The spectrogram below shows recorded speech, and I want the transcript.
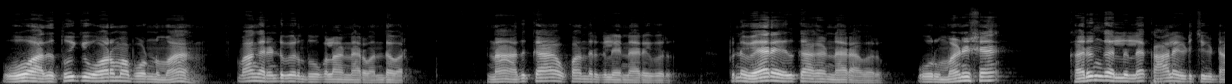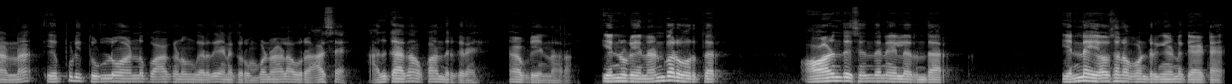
ஓ அதை தூக்கி ஓரமாக போடணுமா? வாங்க ரெண்டு பேரும் தூக்கலான்னார் வந்தவர். நான் அதுக்காக உட்காந்துருக்கலேன்னார் இவர். பின்ன வேறு எதுக்காகன்னார் அவர். ஒரு மனுஷன் கருங்கல்லில் காலை இடிச்சுக்கிட்டான்னா எப்படி துள்ளுவான்னு பார்க்கணுங்கிறது எனக்கு ரொம்ப நாளாக ஒரு ஆசை. அதுக்காக தான் உட்காந்துருக்குறேன் அப்படின்னாராம். என்னுடைய நண்பர் ஒருத்தர் ஆழ்ந்த சிந்தனையில் இருந்தார். என்ன யோசனை பண்ணுறீங்கன்னு கேட்டேன்.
